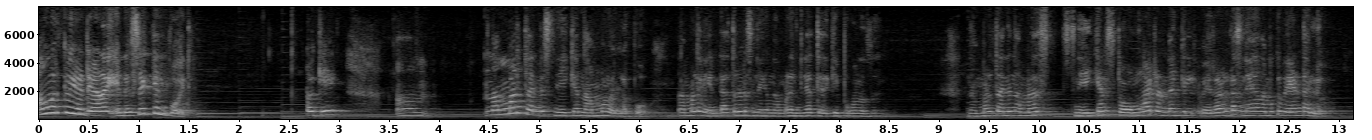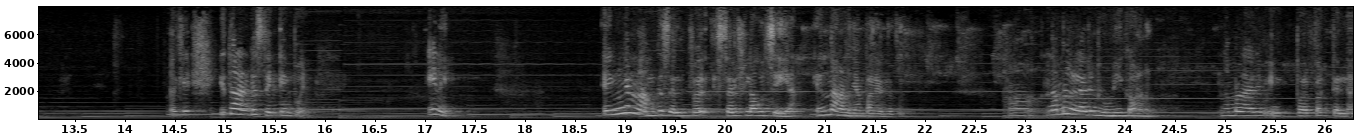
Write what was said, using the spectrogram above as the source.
അവർക്ക് വേണ്ടിയാണ് എന്റെ സെക്കൻഡ് പോയിന്റ് ഓക്കെ നമ്മൾ തന്നെ സ്നേഹിക്കാൻ നമ്മളുള്ളപ്പോൾ നമ്മൾ വേണ്ടാത്തവരുടെ സ്നേഹം നമ്മൾ എന്തിനാ തിരക്കി പോകുന്നത്? നമ്മൾ തന്നെ നമ്മളെ സ്നേഹിക്കാൻ സ്ട്രോങ് ആയിട്ടുണ്ടെങ്കിൽ വേറൊരാളുടെ സ്നേഹം നമുക്ക് വേണ്ടല്ലോ. ഓക്കെ ഇതാണ് എന്റെ സെക്കൻഡ് പോയിന്റ് ഇനി എങ്ങനെ നമുക്ക് സെൽഫ് സെൽഫ് ലവ് ചെയ്യാം എന്നാണ് ഞാൻ പറയുന്നത്. നമ്മളെല്ലാവരും യൂണീക്കാണ് നമ്മളെല്ലാവരും പെർഫെക്റ്റ് അല്ല.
